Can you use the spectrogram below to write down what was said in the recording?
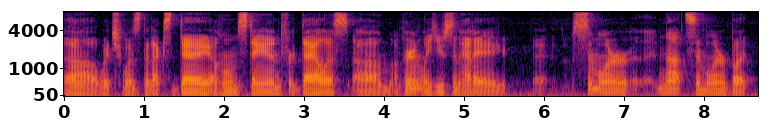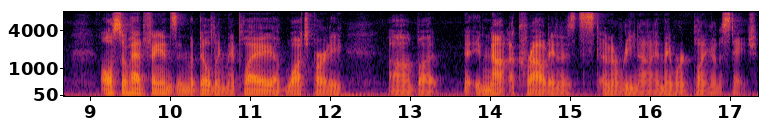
uh, which was the next day, a homestand for Dallas. Um, apparently, Houston had a, a similar, not similar, but also had fans in the building they play, a watch party, um, but it, not a crowd in a, an arena, and they weren't playing on a stage.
